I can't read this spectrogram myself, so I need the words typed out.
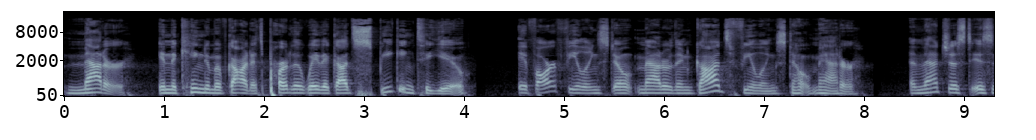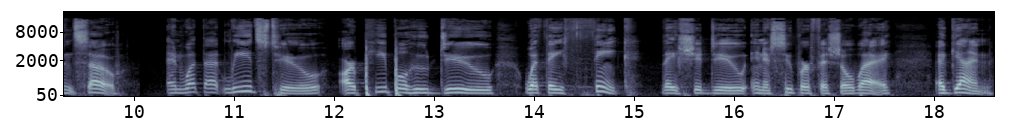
matter in the kingdom of God. It's part of the way that God's speaking to you if our feelings don't matter, then God's feelings don't matter. And that just isn't so. And what that leads to are people who do what they think they should do in a superficial way. Again,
